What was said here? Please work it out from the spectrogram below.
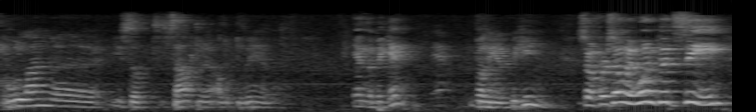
Hoe lang eh, is dat zaad er al op de wereld? In the beginning. Van in het begin. So if there's only one good seed,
